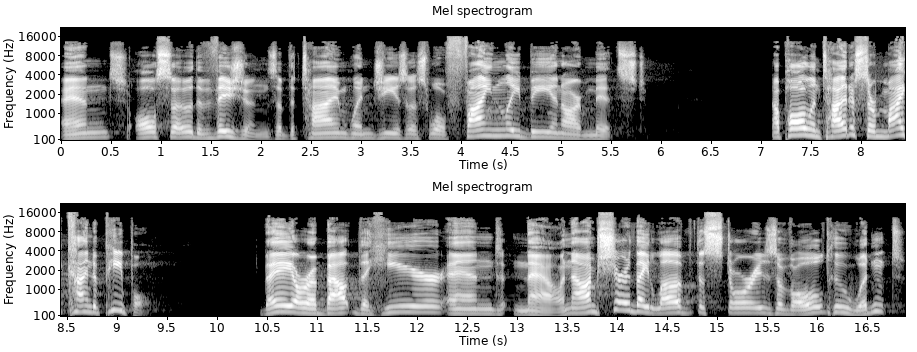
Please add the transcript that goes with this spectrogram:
and also the visions of the time when Jesus will finally be in our midst. Now, Paul and Titus are my kind of people. They are about the here and now. And now I'm sure they loved the stories of old. Who wouldn't?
